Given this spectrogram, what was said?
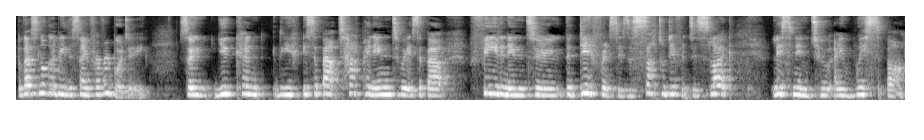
But that's not going to be the same for everybody. So you can, it's about tapping into it, it's about feeling into the differences, the subtle differences. It's like listening to a whisper.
